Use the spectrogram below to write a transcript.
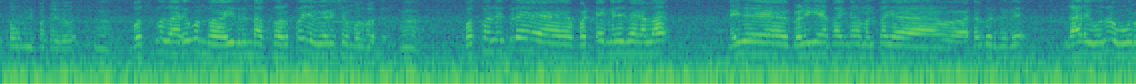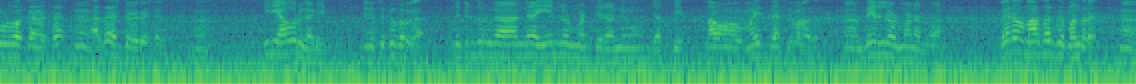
ಇಪ್ಪತ್ತರಿಂದ ಇಪ್ಪತ್ತೈದು. ಬಸ್ಗೂ ಲಾರಿಗೂ ಒಂದು ಐದರಿಂದ ಹತ್ತು ಸಾವಿರ ರೂಪಾಯಿ ವೇರಿಯೇಷನ್ ಬರ್ತದೆ ಹಾಂ. ಬಸ್ಸಲ್ಲಿದ್ದರೆ ಬಟ್ಟೆ ಗಣೇಶ ಆಗಲ್ಲ. ಡೈಲಿ ಬೆಳಿಗ್ಗೆ ಸಾಯಂಕಾಲ ಮನೆತಾಗ ಅಡ್ಡಾಡ್ತಾ ಇರ್ತೀವಿ. ಲಾರಿಗೆ ಹೋದ್ರೆ ಊರು ಉಡ್ಬೇಕಾಗತ್ತೆ. ಅದೇ ಅಷ್ಟೇ ವೇರಿಯೇಷನ್ ಇದು ಯಾವ ಊರು ಗಾಡಿ? ಇದು ಚಿತ್ರದುರ್ಗ. ಚಿತ್ರದುರ್ಗ ಅಂದ್ರೆ ಏನು ಲೋಡ್ ಮಾಡ್ತೀರಾ ನೀವು ಜಾಸ್ತಿ? ನಾವು ಮೈಸ್ ಜಾಸ್ತಿ ಮಾಡೋದು. ಹಾಂ ಬೇರೆ ಲೋಡ್ ಮಾಡಲ್ವಾ? ಬೇರೆ ಮಾಡ್ತಾ ಇರ್ತೀವಿ ಬಂದ್ರೆ. ಹಾಂ.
